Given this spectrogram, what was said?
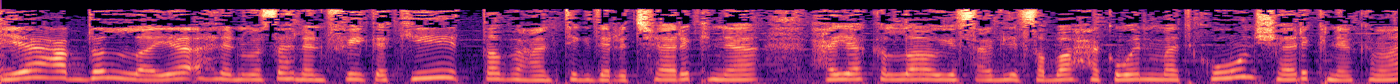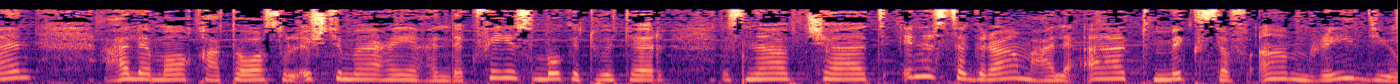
يا عبد الله يا أهلا وسهلا فيك. أكيد طبعا تقدر تشاركنا. حياك الله ويسعد لي صباحك وين ما تكون. شاركنا كمان على مواقع التواصل الاجتماعي. عندك فيسبوك تويتر سناب شات انستغرام على at Mix FM Radio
